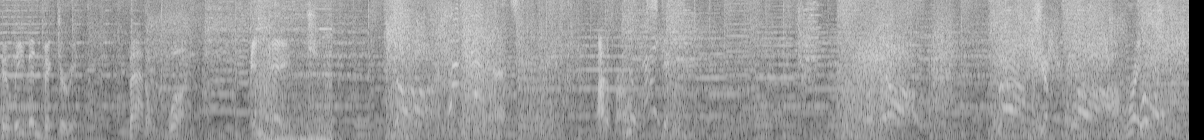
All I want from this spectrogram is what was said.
Believe in victory. Battle one. Engage. That's the way. Battle Bro. No escape. Great.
